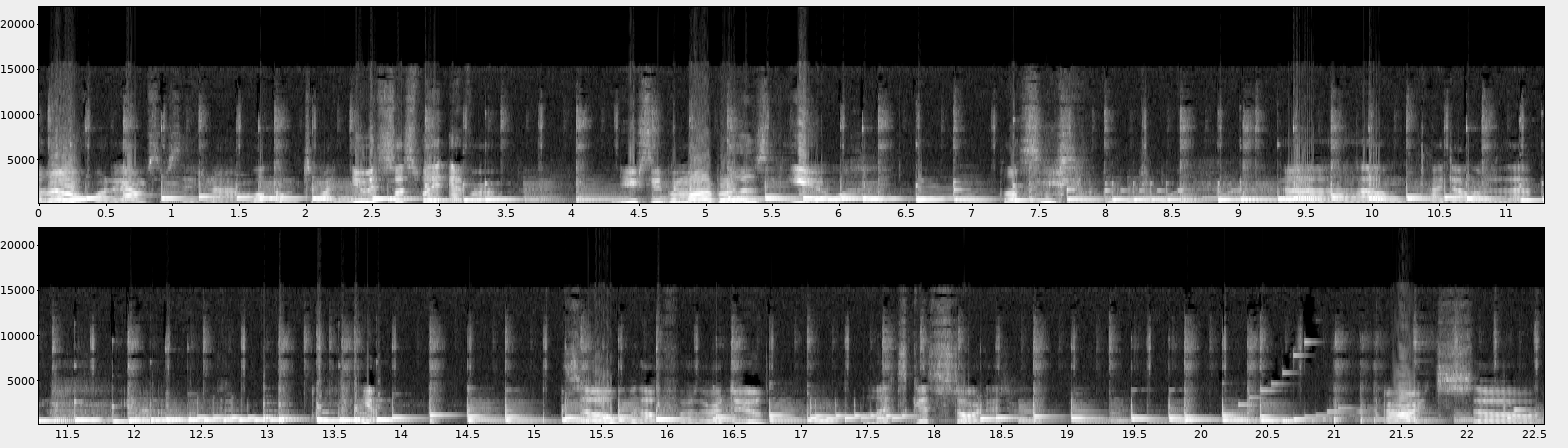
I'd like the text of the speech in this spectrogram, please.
Hello, everybody, I'm Sensation and welcome to my newest Let's Play ever. New Super Mario Bros. U. Plus New Super. Uh, um, I downloaded that. Yeah. Yeah. So, without further ado, let's get started. Alright, so...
